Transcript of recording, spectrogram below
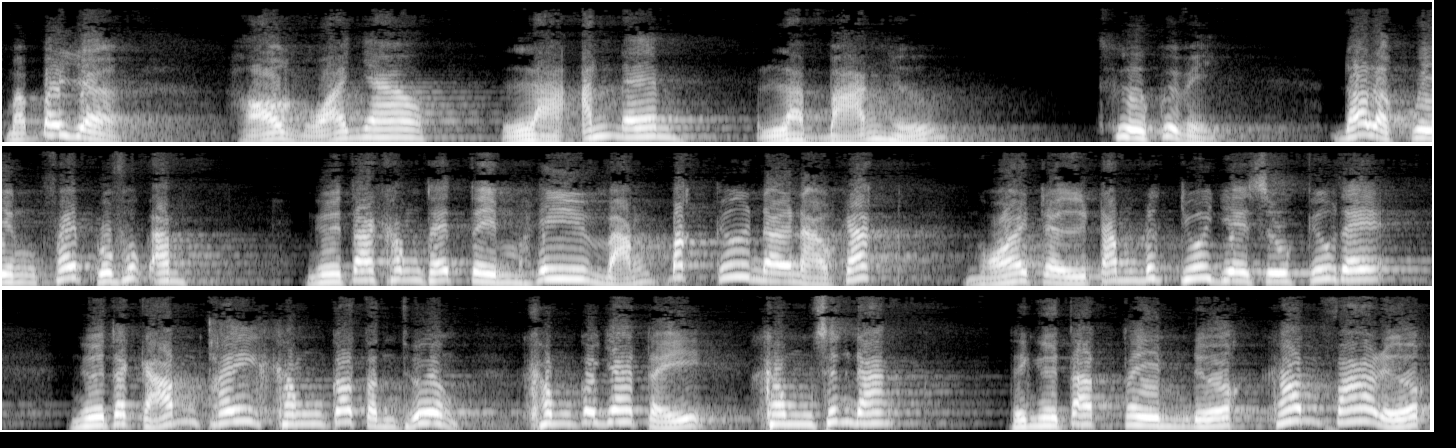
mà bây giờ họ gọi nhau là anh em là bạn hữu thưa quý vị, đó là quyền phép của phúc âm. Người ta không thể tìm hy vọng bất cứ nơi nào khác, ngoại trừ trong đức chúa giêsu cứu thế. Người ta cảm thấy không có tình thương, không có giá trị, không xứng đáng. Thì người ta tìm được, khám phá được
